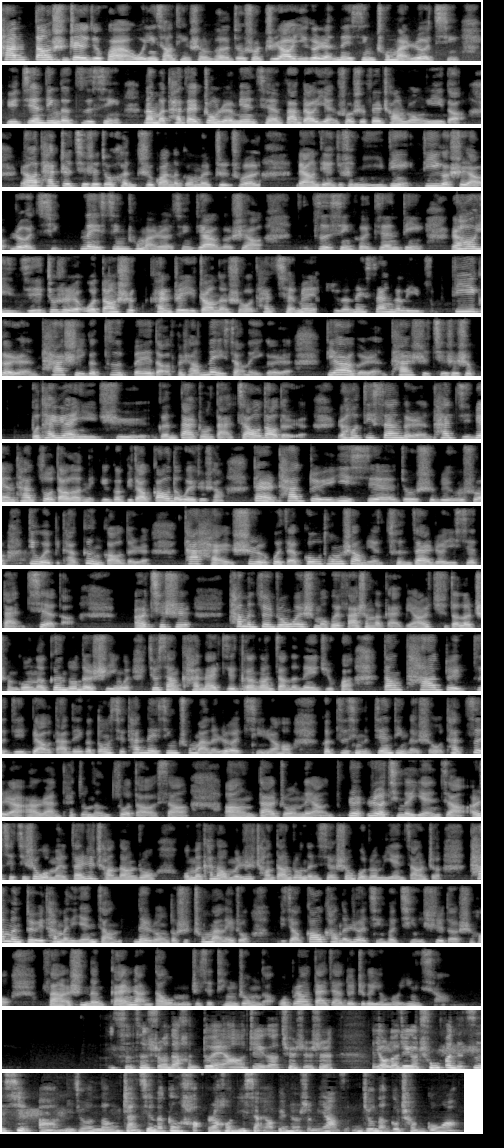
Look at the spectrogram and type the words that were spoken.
他当时这句话我印象挺深刻的，就是说只要一个人内心充满热情与坚定的自信，那么他在众人面前发表演说是非常容易的。然后他这其实就很直观的给我们指出了两点，就是你一定第一个是要热情，内心充满热情；第二个是要自信和坚定。然后以及就是我当时看这一章的时候，他前面举的那三个例子，第一个人他是一个自卑的、非常内向的一个人；第二个人他是其实是。不太愿意去跟大众打交道的人，然后第三个人，他即便他坐到了那一个比较高的位置上，但是他对于一些就是比如说地位比他更高的人，他还是会在沟通上面存在着一些胆怯的。而其实他们最终为什么会发生了改变，而取得了成功呢？更多的是因为，就像卡耐基刚刚讲的那句话，当他对自己表达的一个东西，他内心充满了热情，然后和自信的坚定的时候，他自然而然他就能做到像嗯大众那样热热情的演讲。而且其实我们在日常当中，我们看到我们日常当中的那些生活中的演讲者，他们对于他们的演讲内容都是充满了一种比较高亢的热情和情绪的时候，反而是能感染到我们这些听众。的，我不知道大家对这个有没有印象。此次说的很对啊，这个确实是有了这个充分的自信啊，你就能展现的更好，然后你想要变成什么样子，你就能够成功啊。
